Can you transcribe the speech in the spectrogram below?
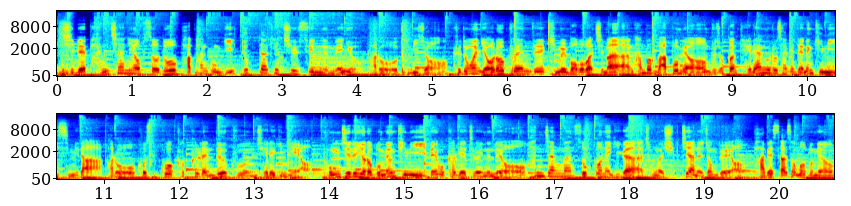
집에 반찬이 없어도 밥 한 공기 뚝딱 해치울 수 있는 메뉴 바로 김이죠. 그동안 여러 브랜드의 김을 먹어봤지만 한번 맛보면 무조건 대량으로 사게 되는 김이 있습니다. 바로 코스코 커클랜드 구운 재래김이에요. 봉지를 열어보면 김이 빼곡하게 들어있는데요. 한 장만 쏙 꺼내기가 정말 쉽지 않을 정도예요. 밥에 싸서 먹으면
